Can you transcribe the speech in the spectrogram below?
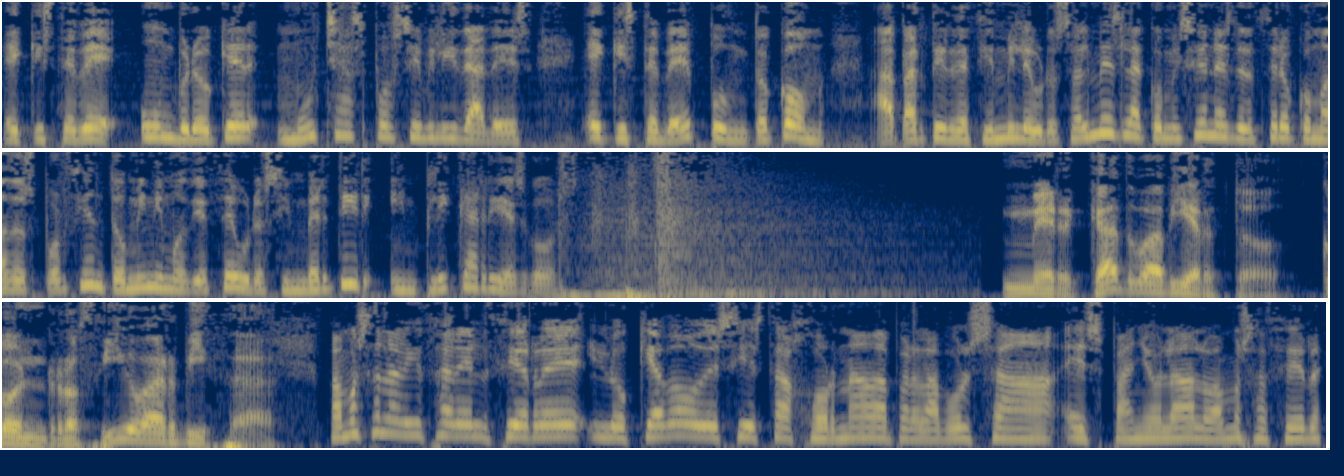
XTB, un broker, muchas posibilidades. xtb.com. A partir de 100.000 euros al mes la comisión es del 0,2%, mínimo 10 euros. Invertir implica riesgos. Mercado Abierto con Rocío Arbiza. Vamos a analizar el cierre, lo que ha dado de sí esta jornada para la bolsa española. Lo vamos a hacer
